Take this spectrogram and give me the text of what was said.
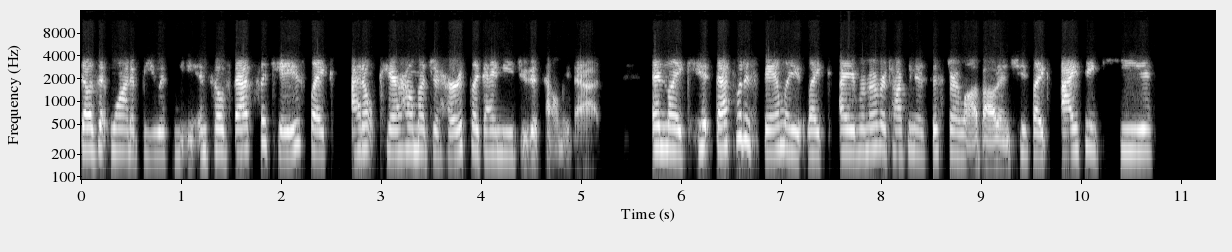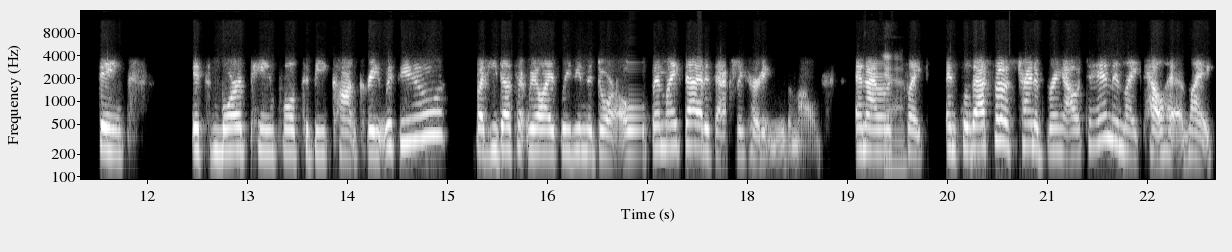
doesn't want to be with me. And so if that's the case, like, I don't care how much it hurts. Like, I need you to tell me that. And like, that's what his family, like, I remember talking to his sister in law about it. And she's like, I think he thinks it's more painful to be concrete with you, but he doesn't realize leaving the door open like that is actually hurting you the most. And I was yeah. like, and so that's what I was trying to bring out to him and like tell him, like,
